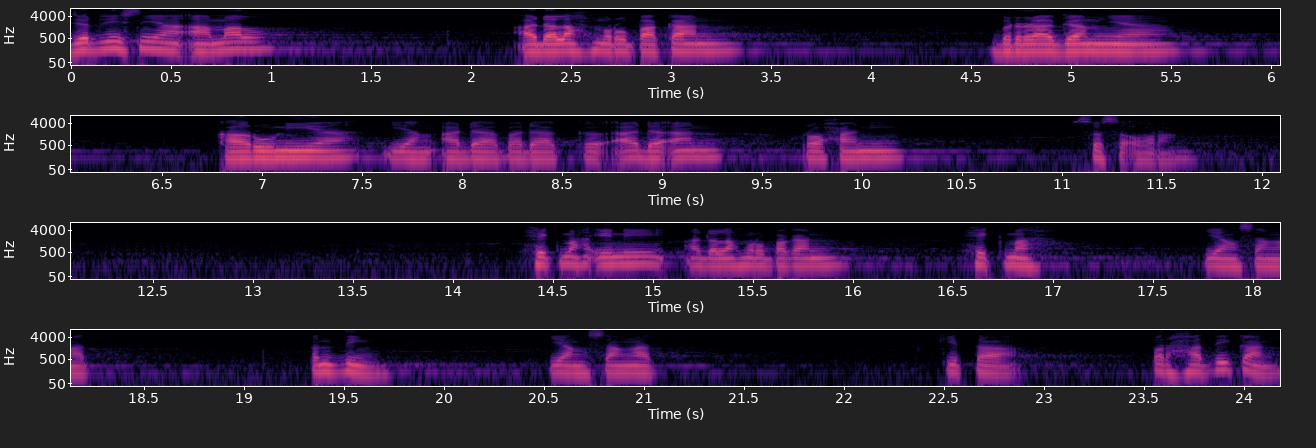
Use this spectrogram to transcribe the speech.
jenisnya amal adalah merupakan beragamnya karunia yang ada pada keadaan rohani seseorang. Hikmah ini adalah merupakan hikmah yang sangat penting, yang sangat kita perhatikan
